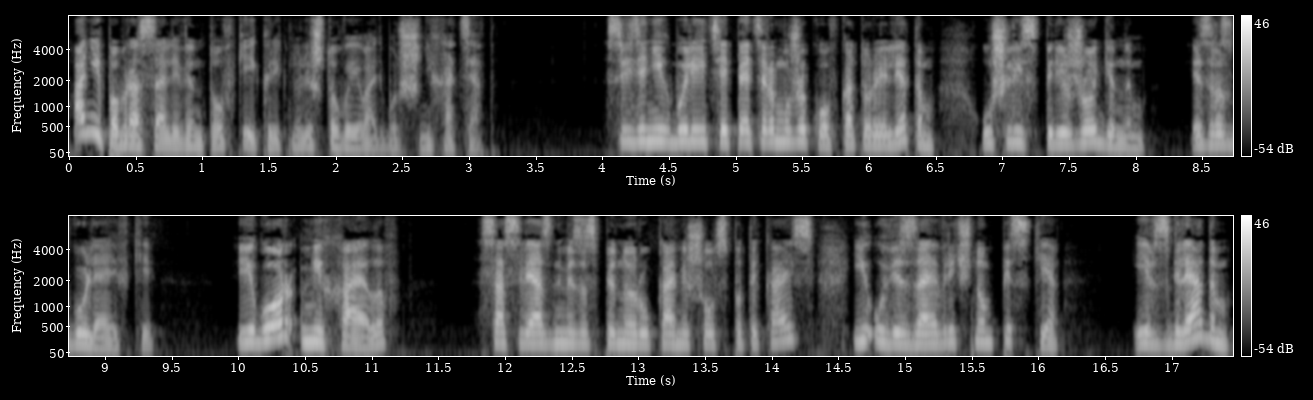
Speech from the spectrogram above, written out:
они побросали винтовки и крикнули, что воевать больше не хотят. Среди них были и те пятеро мужиков, которые летом ушли с Пережогиным из Разгуляевки. Егор Михайлов — со связанными за спиной руками шел, спотыкаясь и увязая в речном песке, и взглядом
